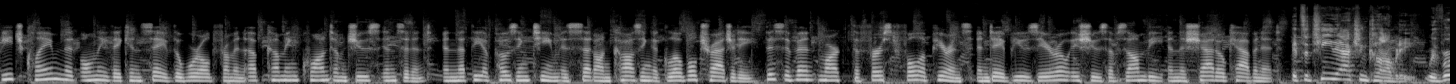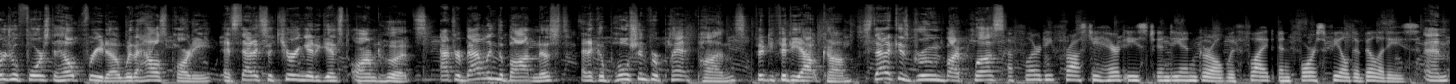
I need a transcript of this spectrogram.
Each claim that only they can save the world from an upcoming quantum juice incident, and that the opposing team is set on causing a global tragedy. This event marked the first full appearance and debut zero issues of Xombi and the Shadow Cabinet. It's a teen action comedy, with Virgil forced to help Frieda with a house party and Static securing it against armed hoods. After battling the botanist and a compulsion for plant puns, 50 50 outcome, Static is groomed by Plus, A flirty, frosty haired East Indian girl with flight and force field abilities. and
